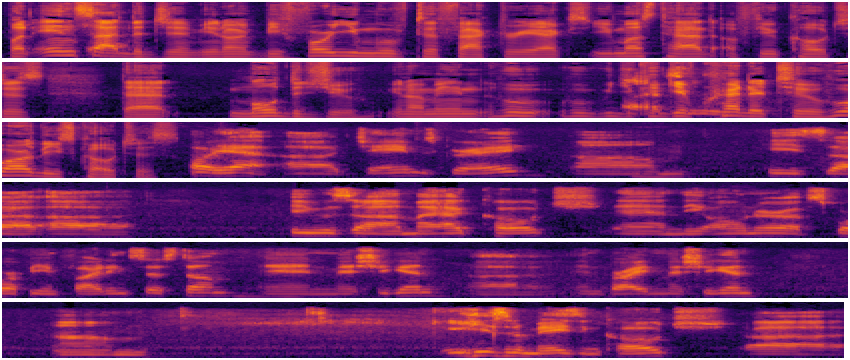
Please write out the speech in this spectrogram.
But inside yeah. the gym, you know, before you move to Factory X, you must had a few coaches that molded you? You know, what I mean, who who you oh, could give credit to? Who are these coaches? Oh yeah, uh, James Gray. Um, he's uh, uh, he was uh, my head coach and the owner of Scorpion Fighting System in Michigan, uh, in Brighton, Michigan. Um, he's an amazing coach, uh,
